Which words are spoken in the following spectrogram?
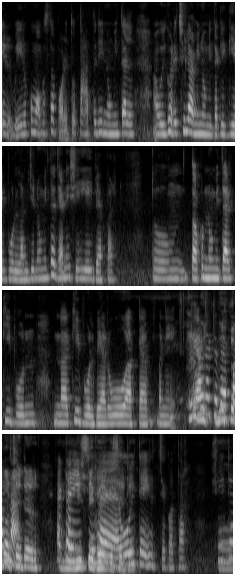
এর- এরকম অবস্থা পরে তো তাড়াতাড়ি নমিতা ওই ঘরে ছিল আমি নমিতাকে গিয়ে বললাম যে নমিতা জানিস এই এই ব্যাপার। তো তখন নমিতা আর কি বোন না কি বলবে? আর ও একটা মানে হ্যাঁ, একটা ব্যাপার না। একটা মানে হয়ে ওইটাই হচ্ছে কথা। সেটা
